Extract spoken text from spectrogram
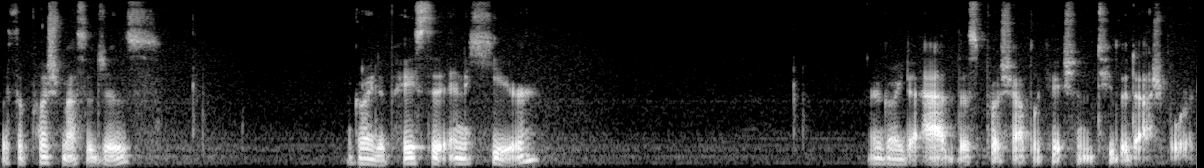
with the push messages. I'm going to paste it in here. I'm going to add this push application to the dashboard.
